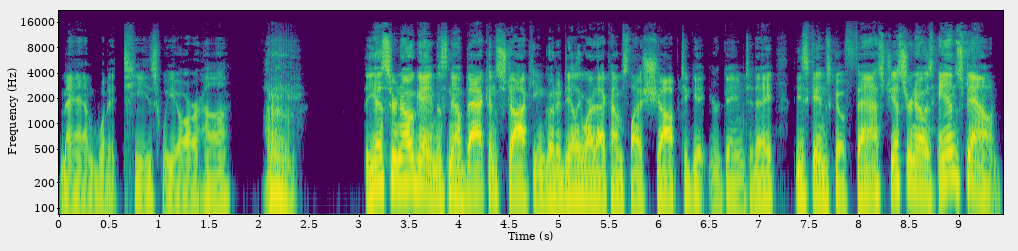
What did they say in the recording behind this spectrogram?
Man, what a tease we are, huh? The yes or no game is now back in stock. You can go to dailywire.com slash shop to get your game today. These games go fast. Yes or no is hands down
